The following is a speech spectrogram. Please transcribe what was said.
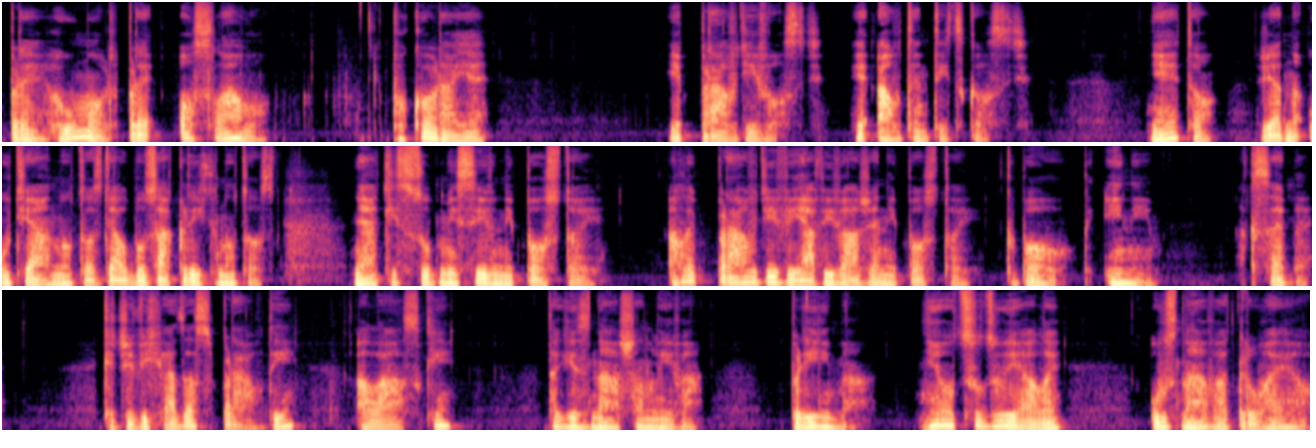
pre humor, pre oslavu. Pokora je, je pravdivosť, je autentickosť. Nie je to žiadna utiahnutosť alebo zakríknutosť, nejaký submisívny postoj, ale pravdivý a vyvážený postoj k Bohu, k iným a k sebe. Keďže vychádza z pravdy a lásky, tak je znášanlivá, príjima, neodsudzuje, ale uznáva druhého.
